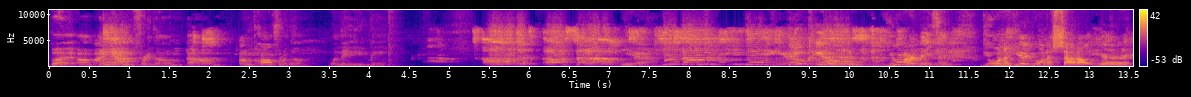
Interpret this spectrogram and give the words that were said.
but um, I nanny for them, um, on call for them when they need me. Oh, that's awesome! Yeah. You sound amazing. Thank oh you. You are amazing. Do you want to hear? You want to shout out your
